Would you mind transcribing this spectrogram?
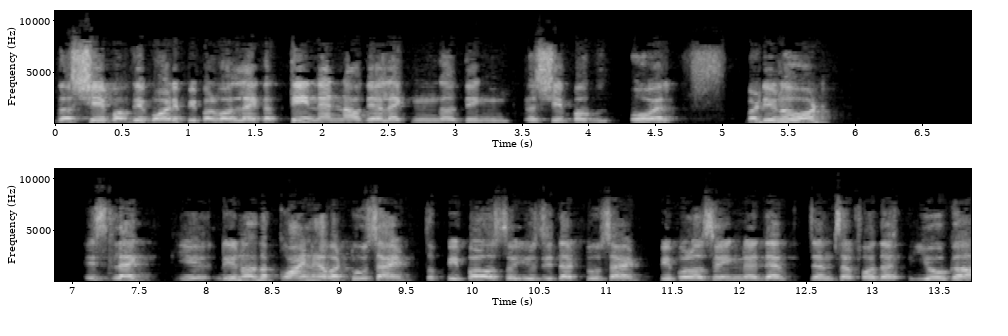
the shape of the body people was like a thin and now they are liking a thing the shape of oval but you know what it's like you you know the coin have a two side so people also use it at two side people also ignore them themselves for the yoga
